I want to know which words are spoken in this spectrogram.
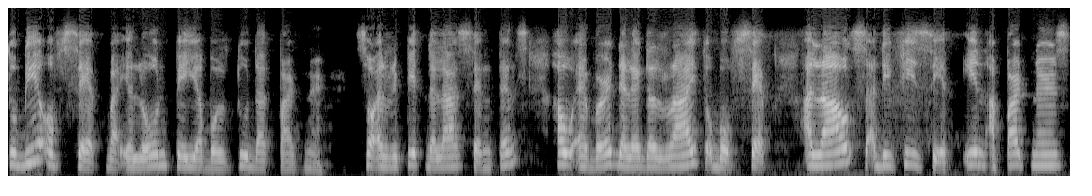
to be offset by a loan payable to that partner. So I'll repeat the last sentence. However, the legal right of offset allows a deficit in a partner's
